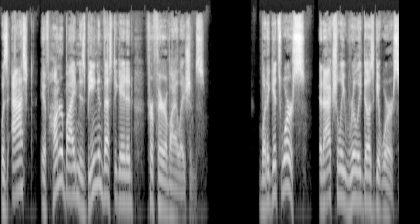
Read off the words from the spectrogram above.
was asked if Hunter Biden is being investigated for FARA violations. But it gets worse. It actually really does get worse.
